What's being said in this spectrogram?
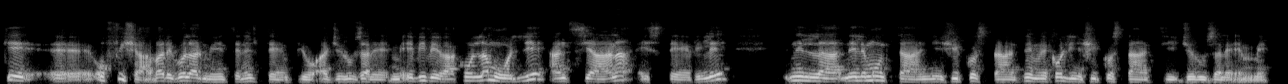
che eh, officiava regolarmente nel Tempio a Gerusalemme e viveva con la moglie anziana e sterile nella, nelle montagne circostanti, nelle colline circostanti Gerusalemme.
